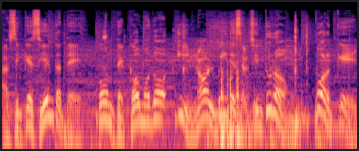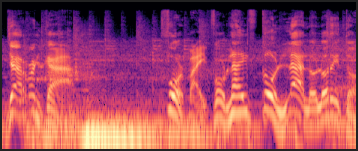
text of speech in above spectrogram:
Así que siéntate, ponte cómodo y no olvides el cinturón, porque ya arranca 4x4 Life con Lalo Loreto.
